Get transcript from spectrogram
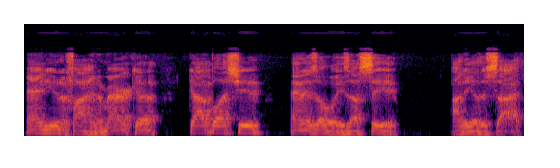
and unifying America. God bless you, and as always, I'll see you on the other side.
